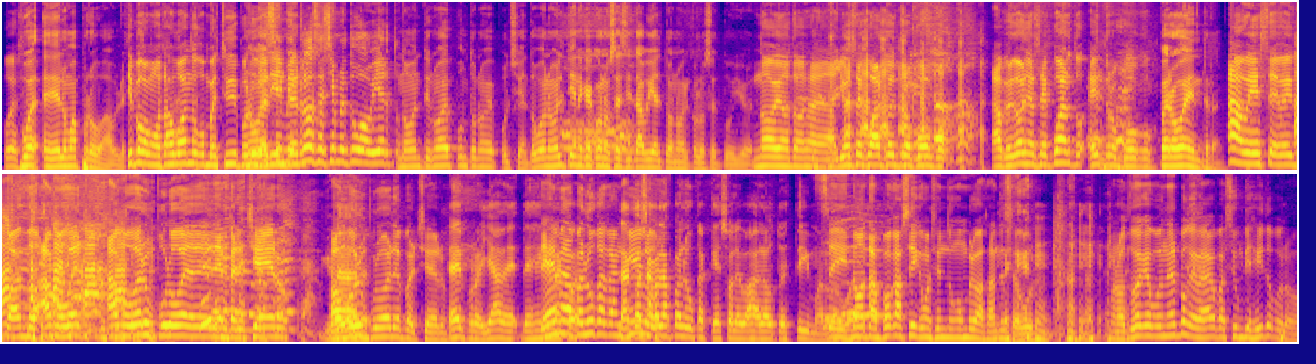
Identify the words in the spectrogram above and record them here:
Puede ser. Pues es lo más probable. Sí, porque como estás jugando con vestido y peluca No, el día Si mi entero. closet siempre estuvo abierto. 99.9%. Bueno, él tiene que conocer si está abierto o no el closet tuyo. No, yo no tengo nada. Yo ese cuarto entro poco. A Begoña, ese cuarto entro poco. Pero entra. A veces, de vez en cuando, a mover, a mover un pullover de, de perchero. A mover un pullover de perchero. Eh, pero ya, de- dejen Déjeme la co- peluca La cosa con la peluca que eso le baja la autoestima. lo Sí, de no, tampoco así como siendo un hombre bastante seguro. me lo tuve que poner porque me parecía un viejito, pero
